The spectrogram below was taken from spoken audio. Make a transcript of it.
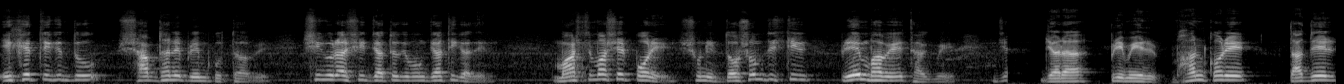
এক্ষেত্রে কিন্তু সাবধানে প্রেম করতে হবে। সিংহ রাশির জাতক এবং জাতিকাদের। মার্চ মাসের পরে শনির দশম দৃষ্টি প্রেমভাবে থাকবে। যারা প্রেমের ভান করে, তাদের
